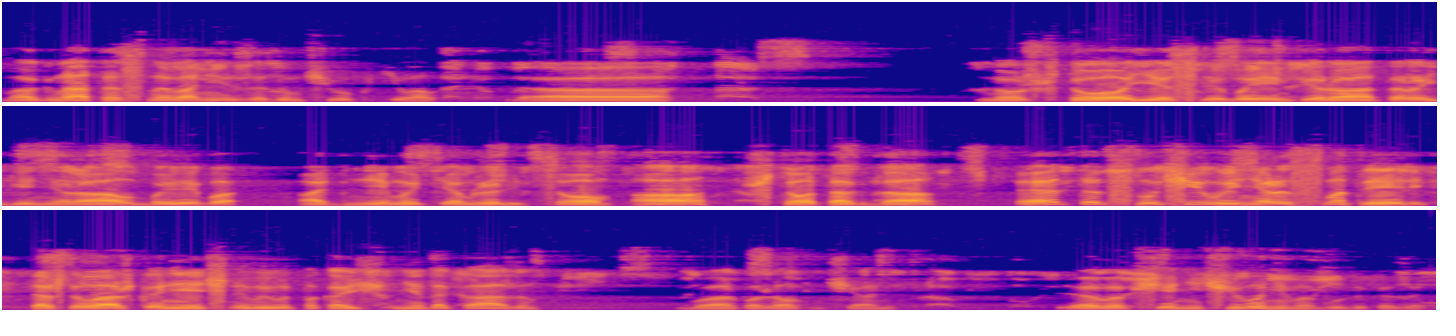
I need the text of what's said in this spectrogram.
Магнат основания задумчиво покивал. Да. Но что, если бы император и генерал были бы одним и тем же лицом, а? Что тогда? Этот случай вы не рассмотрели, так что ваш конечный вывод пока еще не доказан. Бар пожал плечами. Я вообще ничего не могу доказать.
